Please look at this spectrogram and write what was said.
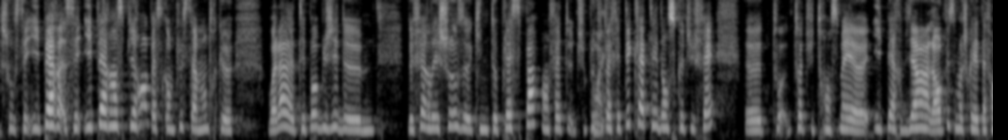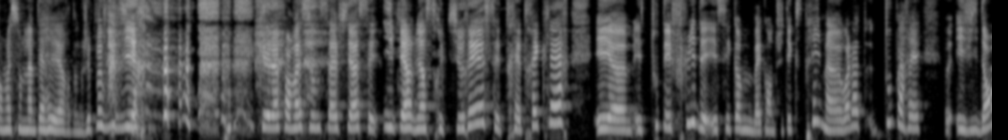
je trouve c'est hyper, c'est hyper inspirant parce qu'en plus, ça montre que, voilà, t'es pas obligé de, de, faire des choses qui ne te plaisent pas. En fait, tu peux tout à fait t'éclater dans ce que tu fais. Euh, toi, toi, tu transmets euh, hyper bien. Alors, en plus, moi, je connais ta formation de l'intérieur, donc je peux vous dire que la formation de Safia, c'est hyper bien structuré, c'est très très clair et, euh, tout est fluide et c'est comme bah, quand tu t'exprimes, euh, voilà, tout paraît euh, évident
